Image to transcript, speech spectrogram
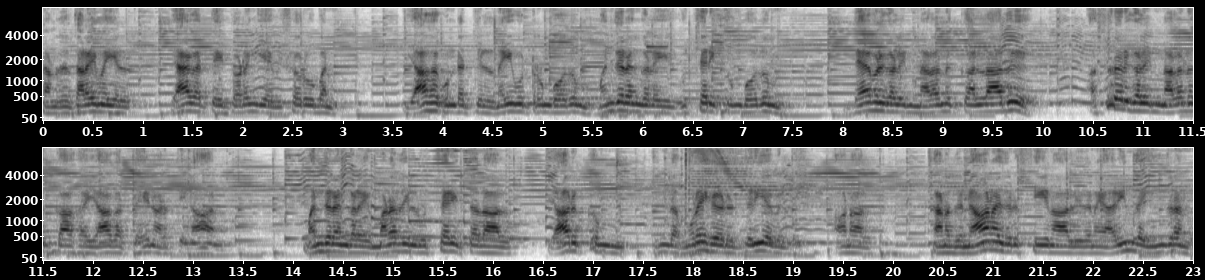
தனது தலைமையில் யாகத்தை தொடங்கிய விஸ்வரூபன் யாக குண்டத்தில் நெய் ஊற்றும் போதும் மந்திரங்களை உச்சரிக்கும் போதும் தேவர்களின் நலனுக்கு அல்லாது அசுரர்களின் நலனுக்காக யாகத்தை நடத்தினான். மந்திரங்களை மனதில் உச்சரித்ததால் யாருக்கும் இந்த முறைகேடு தெரியவில்லை. ஆனால் தனது ஞான திருஷ்டியினால் இதனை அறிந்த இந்திரன்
